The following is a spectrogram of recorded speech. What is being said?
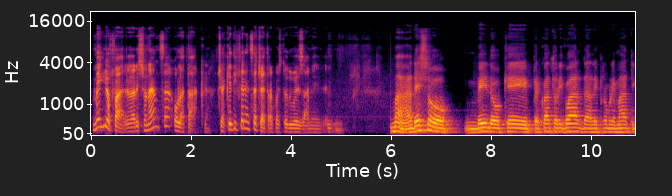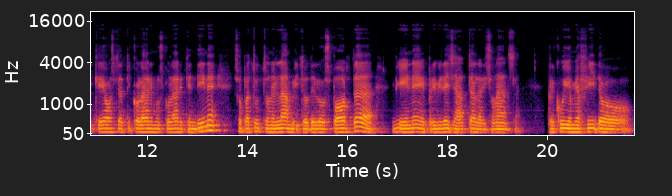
meglio fare la risonanza o la TAC? Cioè che differenza c'è tra questi due esami? Ma adesso vedo che per quanto riguarda le problematiche osteoarticolari, muscolari, tendine, soprattutto nell'ambito dello sport, viene privilegiata la risonanza. Per cui io mi affido,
